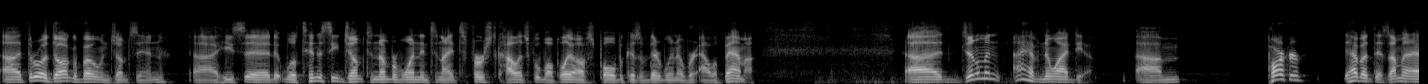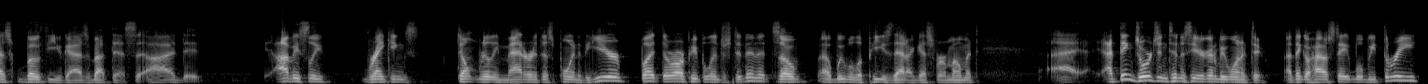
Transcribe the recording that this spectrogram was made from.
Uh, throw a dog a bone jumps in. Uh, he said, "Will Tennessee jump to number one in tonight's first college football playoffs poll because of their win over Alabama?" Uh, gentlemen, I have no idea. Um, Parker, how about this? I'm going to ask both of you guys about this. Uh, obviously, rankings don't really matter at this point of the year, but there are people interested in it, so uh, we will appease that, I guess, for a moment. I, I think Georgia and Tennessee are going to be one and two. I think Ohio State will be three,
